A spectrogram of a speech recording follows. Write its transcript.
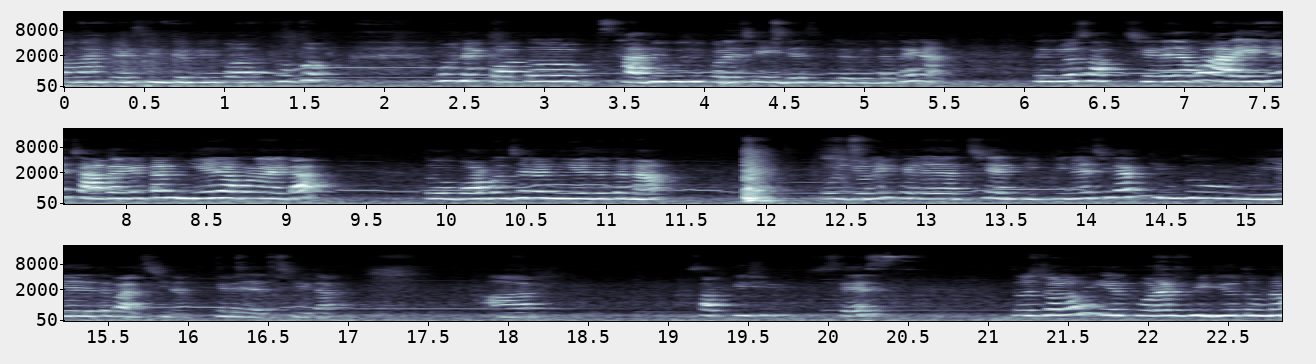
আমার ড্রেসিং টেবিল কত মানে কত সাজুগুজু করেছে এই ড্রেসিং টেবিলটা তাই না? তো এগুলো সব ছেড়ে যাব, আর এই যে চা প্যাকেটটা নিয়ে যাব না এটা তো বর বলছে এটা নিয়ে যেতে না। ওই জন্যই ফেলে যাচ্ছি আর কি। কিনেছিলাম কিন্তু নিয়ে যেতে পারছি না। ফেলে যাচ্ছি এটা। আর সবকিছু শেষ। তো চলো, এর পরের ভিডিও তোমরা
